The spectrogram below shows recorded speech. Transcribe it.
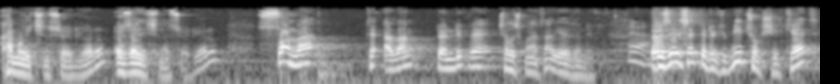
Kamu için söylüyorum, özel için de söylüyorum. Sonra tekrardan döndük ve çalışma hayatına geri döndük. Evet. Özel sektördeki birçok şirket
